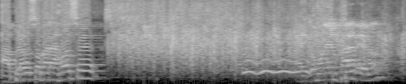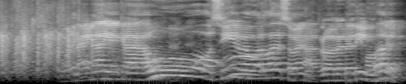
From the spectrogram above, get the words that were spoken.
Aplauso para José. Hay como un empate, ¿no? No hay nadie que haga, uh, o sirve o algo de eso. Venga, lo repetimos, ¿vale?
